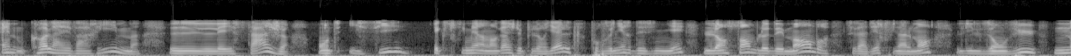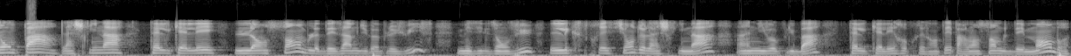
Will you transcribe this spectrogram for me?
Em kol aevarim, les sages ont ici exprimer un langage de pluriel pour venir désigner l'ensemble des membres, c'est-à-dire finalement, ils ont vu non pas la shrina telle qu'elle est l'ensemble des âmes du peuple juif, mais ils ont vu l'expression de la shrina à un niveau plus bas, telle qu'elle est représentée par l'ensemble des membres,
